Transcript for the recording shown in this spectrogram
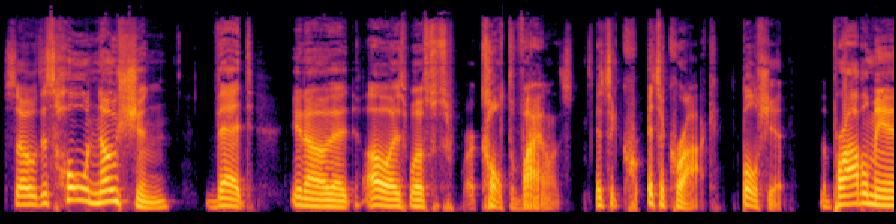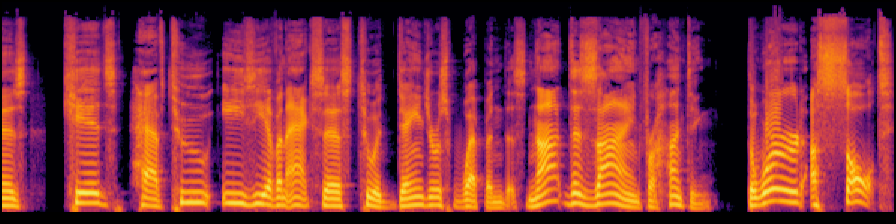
So this whole notion that you know that oh it's well it's a cult of violence it's a it's a crock bullshit the problem is kids have too easy of an access to a dangerous weapon that's not designed for hunting the word assault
